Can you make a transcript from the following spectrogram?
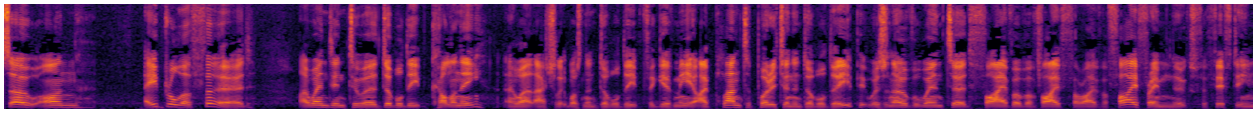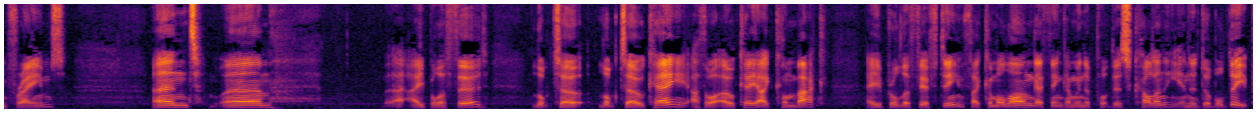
So on April the 3rd, I went into a double deep colony. Uh, well, actually, it wasn't a double deep, forgive me. I planned to put it in a double deep. It was an overwintered 5 over 5 5 over 5 frame nucs for 15 frames. And um, April the 3rd looked, looked okay. I thought, okay, I'd come back. April the 15th, I come along, I think I'm going to put this colony in a double deep.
